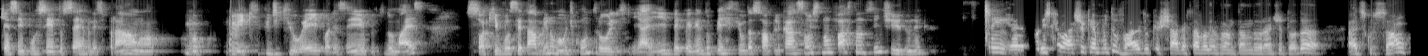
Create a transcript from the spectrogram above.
que é 100% serverless para uma, uma, uma, equipe de QA, por exemplo, e tudo mais. Só que você está abrindo mão de controle. E aí, dependendo do perfil da sua aplicação, isso não faz tanto sentido, né? Sim, é por isso que eu acho que é muito válido o que o Chagas estava levantando durante toda a discussão,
